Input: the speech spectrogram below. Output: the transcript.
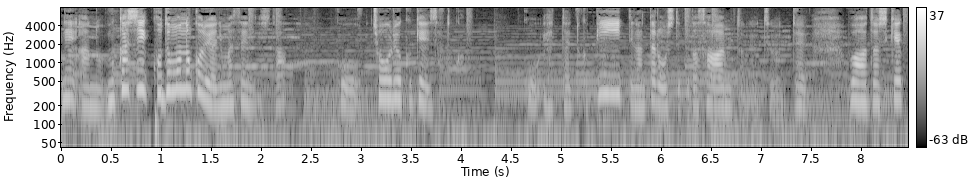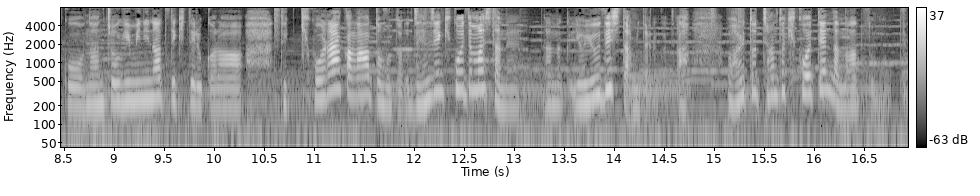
ねあの昔子供の頃やりませんでした？こう聴力検査とか。こうやったりとかピーってなったら押してくださいみたいなやつがあってわ私結構難聴気味になってきてるからで聞こえないかなと思ったら全然聞こえてましたね。あなんか余裕でしたみたいな感じ。あ割とちゃんと聞こえてんだなと思って。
